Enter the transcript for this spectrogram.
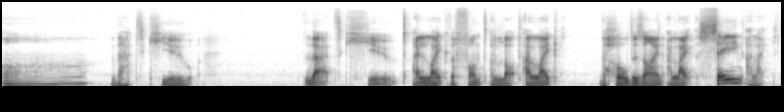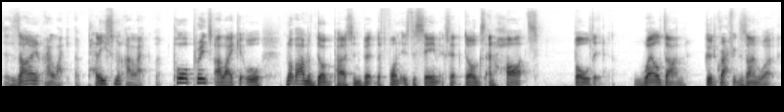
Aww, that's cute. That's cute. I like the font a lot. I like the whole design. I like the saying. I like the design. I like the placement. I like the paw prints. I like it all. Not that I'm a dog person, but the font is the same except dogs and hearts bolded. Well done. Good graphic design work.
